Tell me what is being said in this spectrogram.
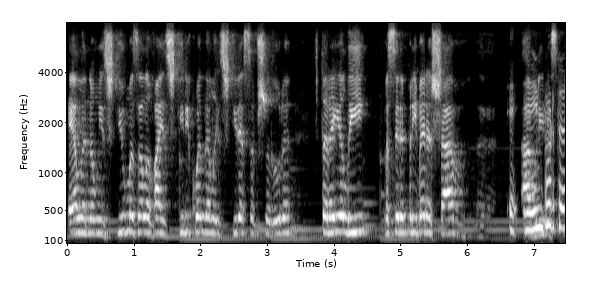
ela não existiu, mas ela vai existir e quando ela existir, essa fechadura, estarei ali para ser a primeira chave. Eh, é, é, importan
